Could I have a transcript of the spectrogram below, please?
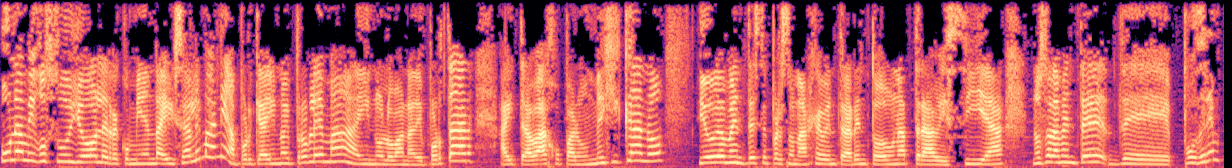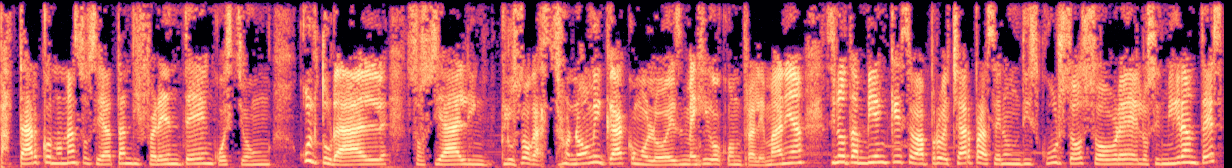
un amigo suyo le recomienda irse a Alemania porque ahí no hay problema, ahí no lo van a deportar, hay trabajo para un mexicano y obviamente este personaje va a entrar en toda una travesía, no solamente de poder empatar con una sociedad tan diferente en cuestión cultural, social, incluso gastronómica, como lo es México contra Alemania, sino también que se va a aprovechar para hacer un discurso sobre los inmigrantes,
